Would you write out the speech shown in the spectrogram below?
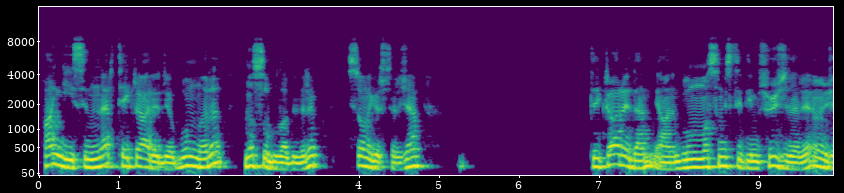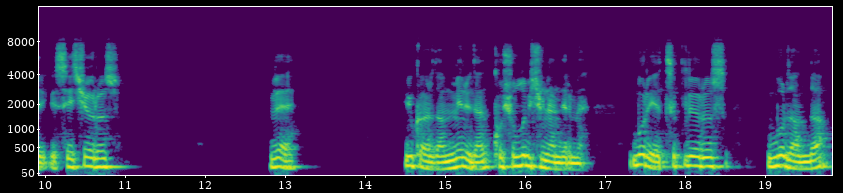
hangi isimler tekrar ediyor? Bunları nasıl bulabilirim? Size onu göstereceğim tekrar eden yani bulunmasını istediğimiz hücreleri öncelikle seçiyoruz. Ve yukarıdan menüden koşullu biçimlendirme. Buraya tıklıyoruz. Buradan da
